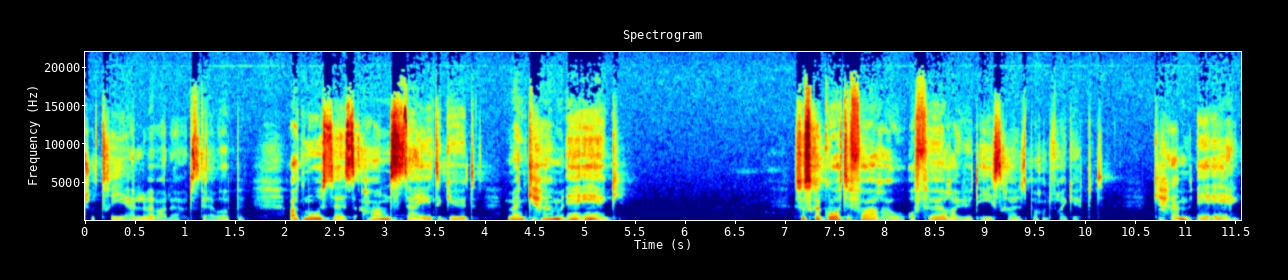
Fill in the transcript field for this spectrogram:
3.11 var det jeg hadde skrevet opp. At Moses han sier til Gud, 'Men hvem er jeg som skal gå til farao og føre ut Israels barn fra Egypt?' Hvem er jeg?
